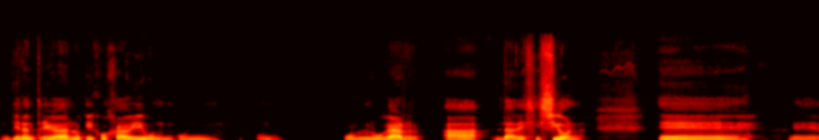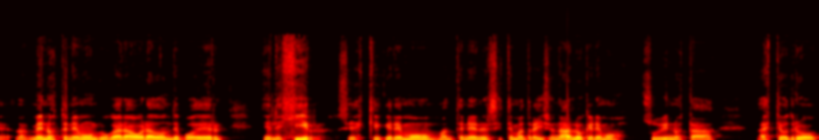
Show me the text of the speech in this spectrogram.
viene a, entregar lo que dijo Javi, un, lugar a la decisión. Eh, al menos tenemos un lugar ahora donde poder elegir si es que queremos mantener el sistema tradicional o queremos subirnos a este otro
